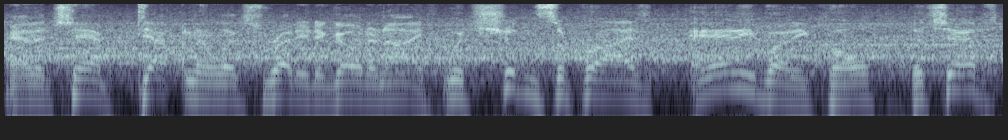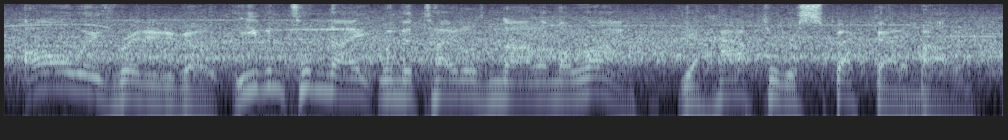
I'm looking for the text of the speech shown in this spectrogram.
And the champ definitely looks ready to go tonight. Which shouldn't surprise anybody, Cole. The champ's always ready to go, even tonight when the title's not on the line. You have to respect that about him.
